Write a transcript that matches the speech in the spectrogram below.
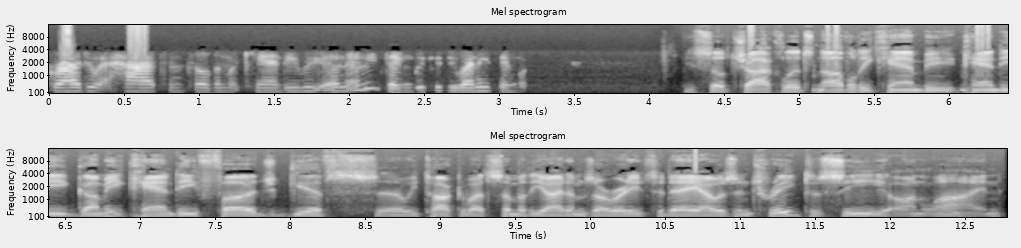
graduate hats and fill them with candy. We, and anything, we could do anything you sell chocolates, novelty candy, candy, gummy candy, fudge, gifts. Uh, we talked about some of the items already today. I was intrigued to see online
